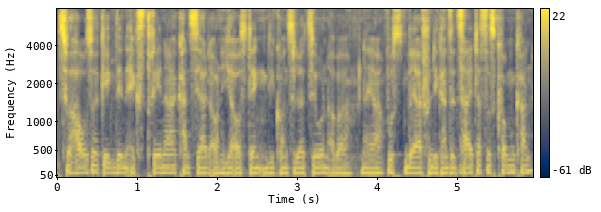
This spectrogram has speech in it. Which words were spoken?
Zu Hause gegen den Ex-Trainer kannst du dir halt auch nicht ausdenken, die Konstellation, aber naja, wussten wir ja schon die ganze Zeit, dass das kommen kann.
